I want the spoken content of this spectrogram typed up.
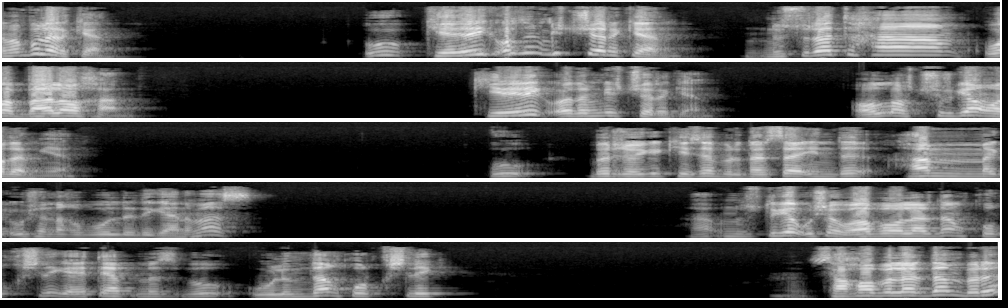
nima bo'lar ekan u kerak odamga tushar ekan. Nusrat ham va balo ham kerakli odamga tushar ekan. Olloh tushirgan odamga. U bir joyga kelsa bir narsa endi hammaga o'shanaqa bo'ldi degani emas uni ustiga o'sha vabolardan qo'rqishlik aytyapmiz bu o'limdan qo'rqishlik. Sahobalardan biri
